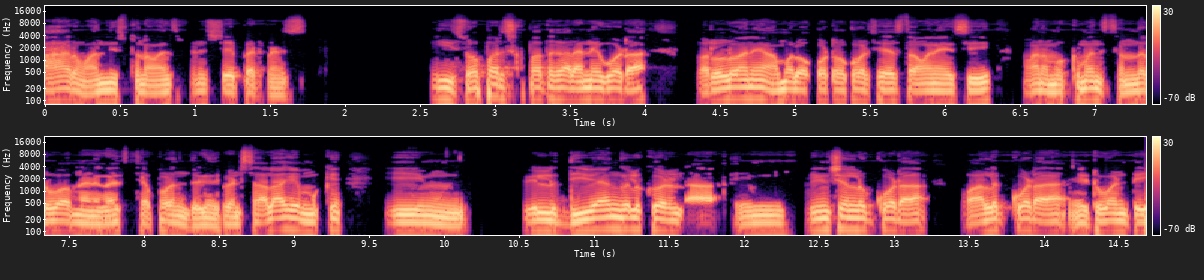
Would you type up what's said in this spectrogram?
ఆహారం అందిస్తున్నామని ఫ్రెండ్స్ చెప్పారు ఫ్రెండ్స్. ఈ సూపర్ పథకాలన్నీ కూడా త్వరలోనే అమలు ఒకటొకటి చేస్తామనేసి మన ముఖ్యమంత్రి చంద్రబాబు నాయుడు గారు చెప్పడం జరిగింది ఫ్రెండ్స్. అలాగే ముఖ్య ఈ వీళ్ళు దివ్యాంగులు కూడా పెన్షన్లకు కూడా వాళ్ళకు కూడా ఎటువంటి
